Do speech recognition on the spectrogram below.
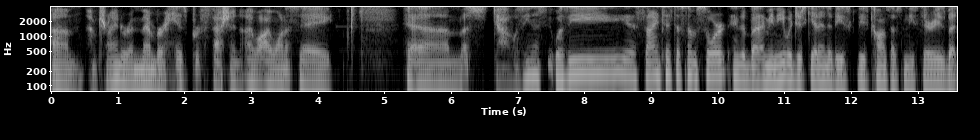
Um, I'm trying to remember his profession. I, I, want to say, um, a was he a, was he a scientist of some sort? But I mean, he would just get into these these concepts and these theories. But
